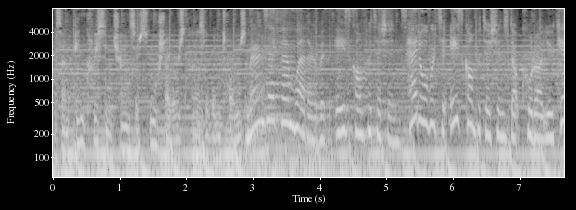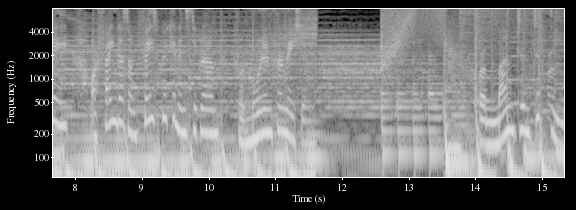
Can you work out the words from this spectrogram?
with an increasing chance of snow showers as the wind turns. Mearns FM weather with Ace Competitions. Head over to acecompetitions.co.uk or find us on Facebook and Instagram for more information. From mountain to sea,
